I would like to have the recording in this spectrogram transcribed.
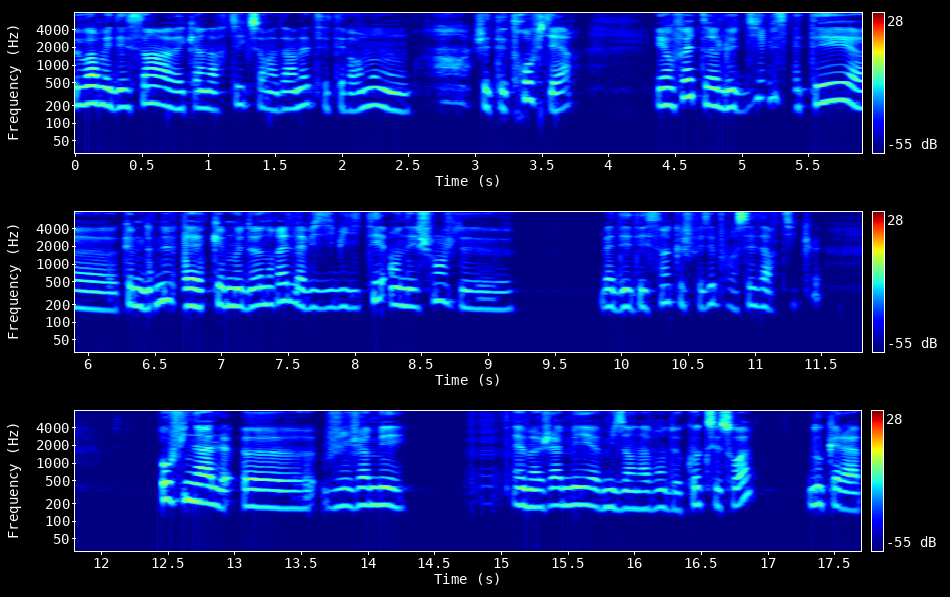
voir mes dessins avec un article sur Internet. C'était vraiment. J'étais trop fière. Et en fait, le deal, c'était euh, qu'elle me, euh, me, donnerait de la visibilité en échange de, bah, des dessins que je faisais pour ces articles. Au final, euh, j'ai elle m'a jamais mise en avant de quoi que ce soit. Donc, elle a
